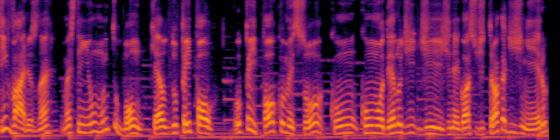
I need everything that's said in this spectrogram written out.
Tem vários, né? Mas tem um muito bom, que é o do PayPal. O PayPal começou com, com um modelo de, de, de negócio de troca de dinheiro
